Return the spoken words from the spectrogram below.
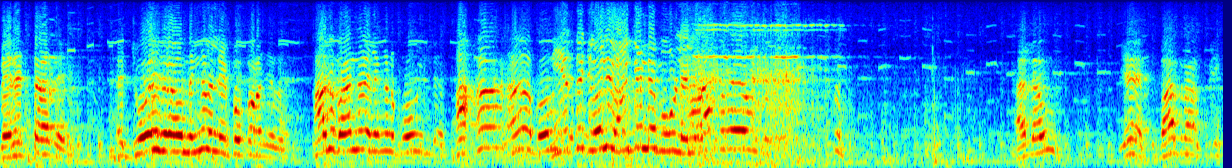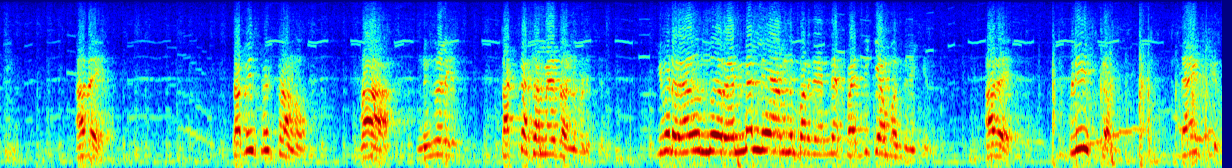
വരട്ടാതെ. ജോലി വേണം നിങ്ങളല്ലേ ഇപ്പൊ പറഞ്ഞത്? അത് പറഞ്ഞാൽ നിങ്ങൾ പോകില്ല നീയൊക്കെ ജോലി വാങ്ങിക്കണ്ടേ പോകില്ല ഹലോ ബാദ്രാം സ്പീക്കിംഗ് അതെ സബ് ഇൻസ്പെക്ടർ ആണോ ആ നിങ്ങൾ തക്ക സമയത്താണ് വിളിച്ചത്. ഇവിടെ ഒരു എം എൽ എ ആണെന്ന് പറഞ്ഞ് എന്നെ പറ്റിക്കാൻ വന്നിരിക്കുന്നു. അതെ. പ്ലീസ് കം താങ്ക് യു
